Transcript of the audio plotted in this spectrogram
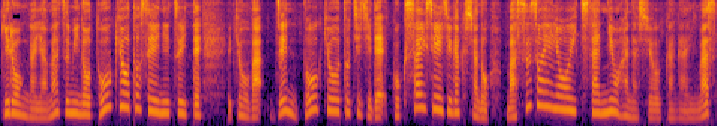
議論が山積みの東京都政について今日は前東京都知事で国際政治学者の増添洋一さんにお話を伺います。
